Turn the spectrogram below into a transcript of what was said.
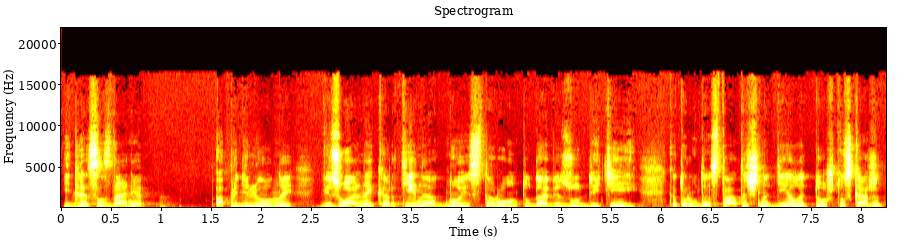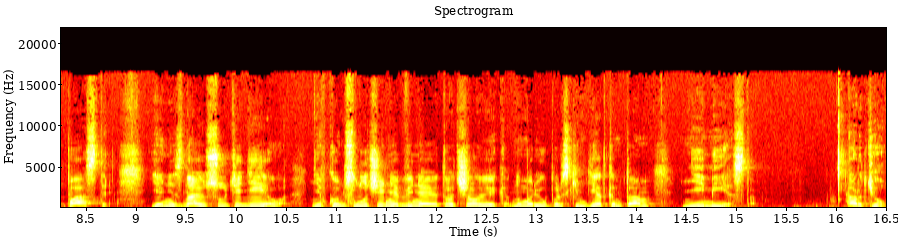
И для создания определенной визуальной картины одной из сторон туда везут детей, которым достаточно делать то, что скажет пастырь. Я не знаю сути дела, ни в коем случае не обвиняю этого человека, но мариупольским деткам там не место. Артем,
